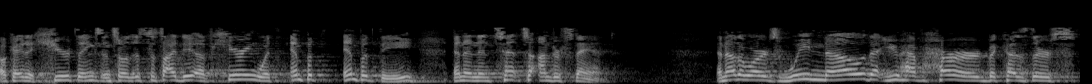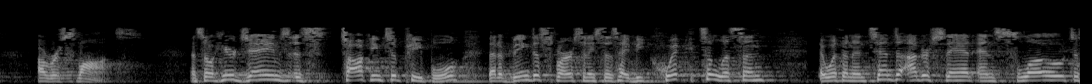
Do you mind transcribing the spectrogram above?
okay, to hear things, and so it's this idea of hearing with empathy and an intent to understand. In other words, we know that you have heard because there's a response. And so here James is talking to people that are being dispersed and he says, hey, be quick to listen with an intent to understand and slow to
